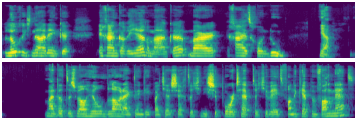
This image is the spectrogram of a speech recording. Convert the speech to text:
logisch nadenken en ga een carrière maken. Maar ga het gewoon doen. Ja, maar dat is wel heel belangrijk, denk ik, wat jij zegt. Dat je die support hebt, dat je weet van ik heb een vangnet.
